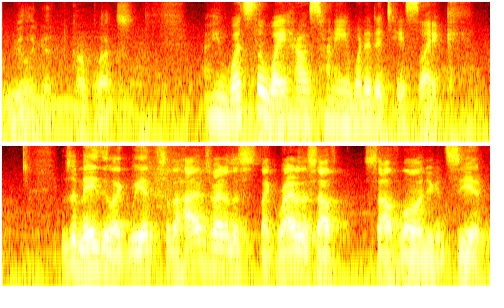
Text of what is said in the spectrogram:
really good, complex. I mean, what's the White House honey? What did it taste like? It was amazing. Like we had, so the hive's right on this, like right on the south south lawn. You can see it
